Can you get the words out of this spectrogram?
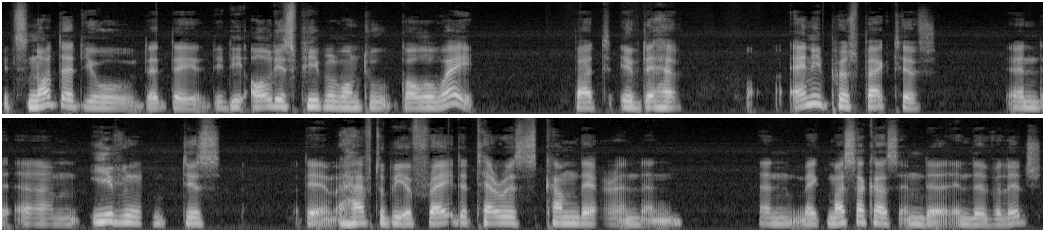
It's not that you that they, they all these people want to go away, but if they have any perspective, and um, even this they have to be afraid that terrorists come there and and and make massacres in the in the village,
